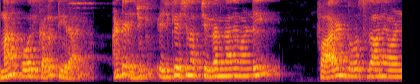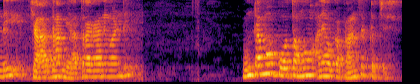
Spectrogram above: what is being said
మన కోరికలు తీరాలి. అంటే ఎడ్యు ఎడ్యుకేషన్ ఆఫ్ చిల్డ్రన్ కానివ్వండి ఫారెన్ టూర్స్ కానివ్వండి చార్ధామ్ యాత్ర కానివ్వండి ఉంటామో పోతామో అనే ఒక కాన్సెప్ట్ వచ్చేసింది.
